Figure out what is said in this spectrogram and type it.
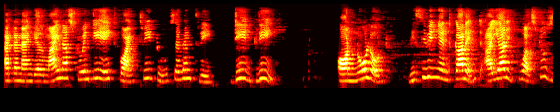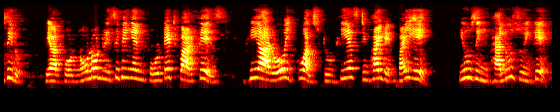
at an angle minus 28.3273 degree. On no load, receiving end current IR equals to 0. Therefore, no load receiving end voltage per phase VRO equals to Vs divided by A. Using values we get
